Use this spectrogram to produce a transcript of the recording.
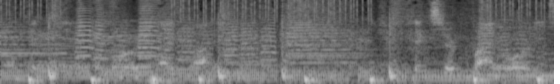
Don't take me in the I got it. She fix your priorities.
